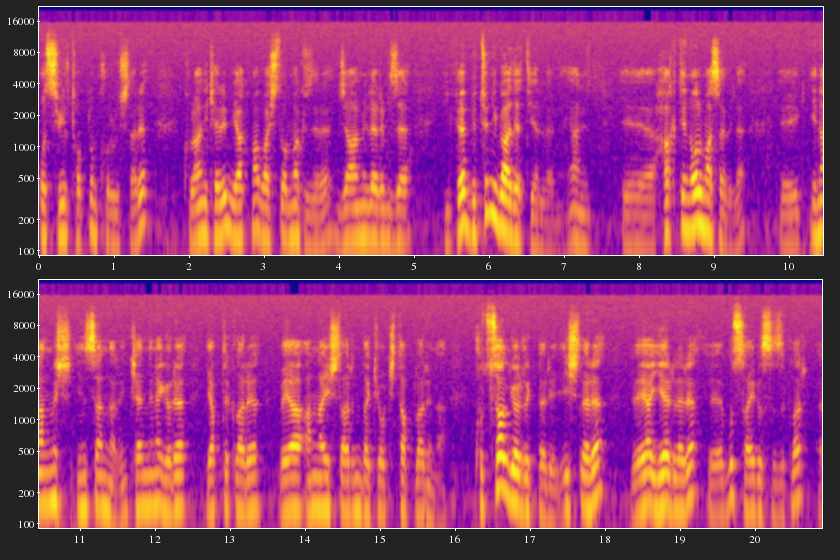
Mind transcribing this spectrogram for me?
o sivil toplum kuruluşları Kur'an-ı Kerim yakma başta olmak üzere camilerimize ve bütün ibadet yerlerine yani e, hak din olmasa bile e, inanmış insanların kendine göre yaptıkları veya anlayışlarındaki o kitaplarına, kutsal gördükleri işlere veya yerlere e, bu saygısızlıklar e,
